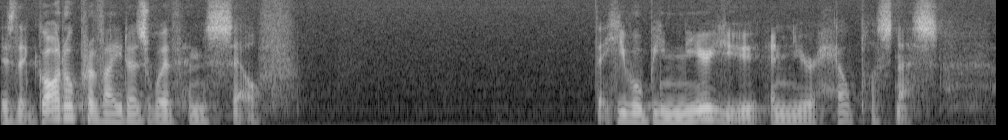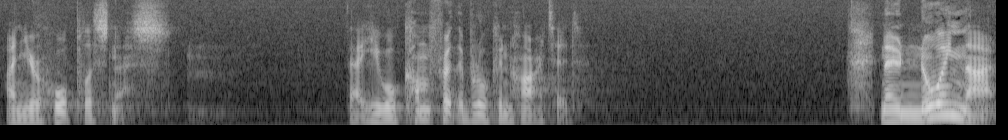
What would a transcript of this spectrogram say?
is that God will provide us with Himself, that He will be near you in your helplessness and your hopelessness, that He will comfort the brokenhearted. Now, knowing that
